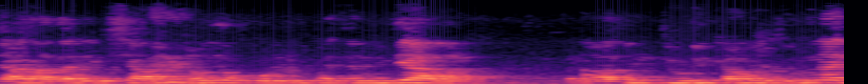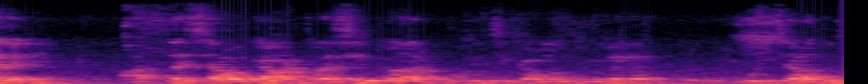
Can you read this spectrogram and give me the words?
चार हजार एकशे अठ्ठावन्न कोटी रुपयाचा निधी आला. पण अजून तेवढी कामं सुरू नाही झाली. आताच्या अवघ्या अठराशे दोन हजार कोटीची कामं सुरू झाल्यात पुढच्या अजून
